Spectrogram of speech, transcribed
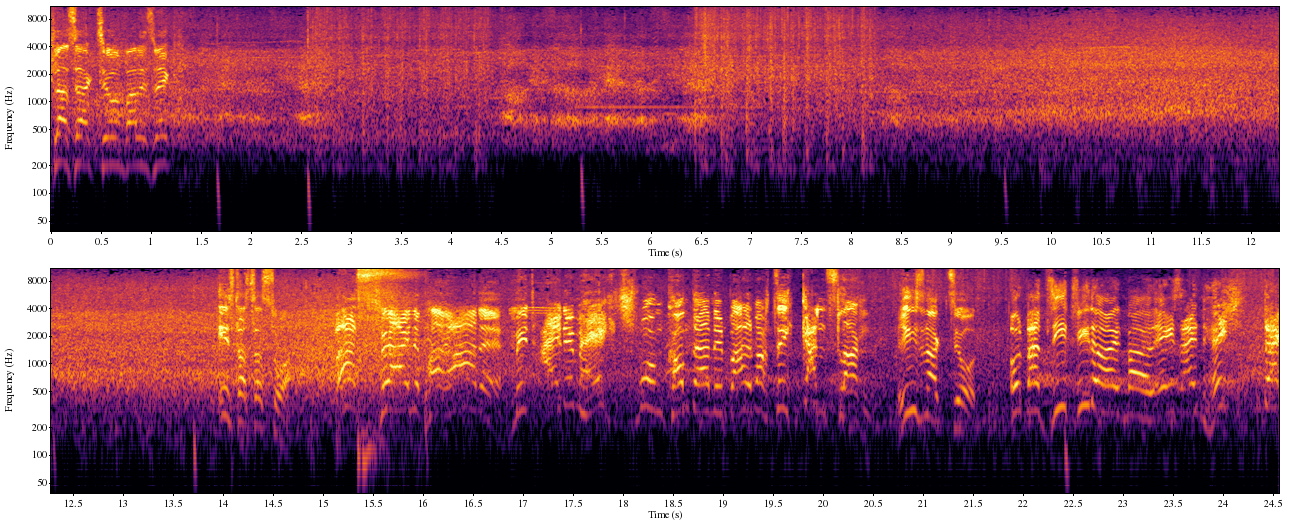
Klasse Aktion, Ball ist weg. Das das Tor? Was für eine Parade! Mit einem Hechtsprung kommt er an den Ball, macht sich ganz lang. Riesenaktion. Und man sieht wieder einmal, er ist ein hechtender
